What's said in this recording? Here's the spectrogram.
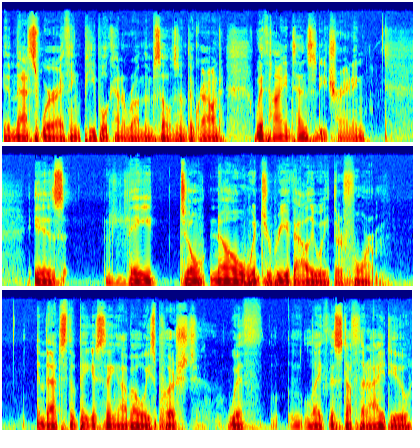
and that's where I think people kind of run themselves into the ground with high intensity training is they don't know when to reevaluate their form. And that's the biggest thing I've always pushed with like the stuff that I do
